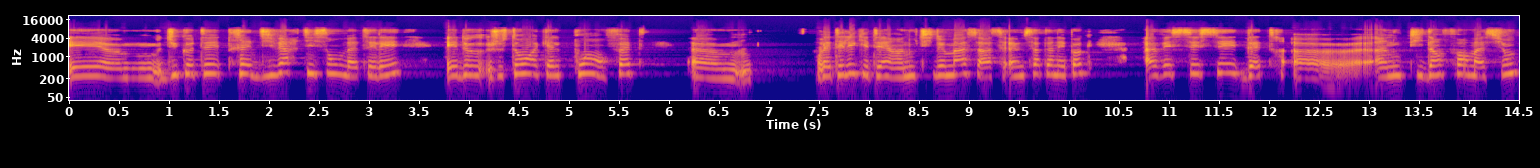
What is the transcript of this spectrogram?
et euh, du côté très divertissant de la télé et de justement à quel point en fait euh, la télé qui était un outil de masse à, une certaine époque avait cessé d'être euh, un outil d'information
